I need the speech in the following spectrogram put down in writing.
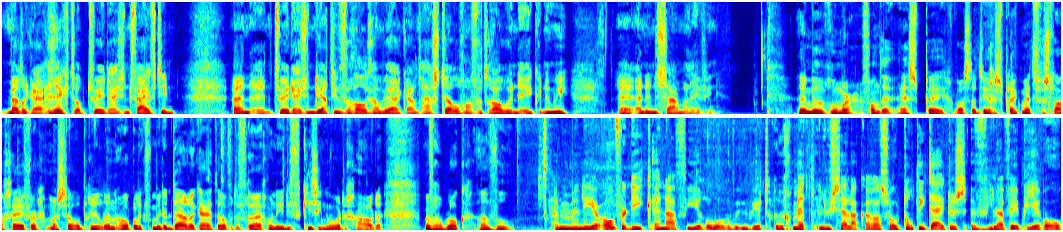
met elkaar richten op 2015... en in 2013 vooral gaan werken aan het herstel van vertrouwen in de economie... Uh, en in de samenleving. Emil Roemer van de SP was dat in gesprek met verslaggever Marcel Bril... en hopelijk vanmiddag duidelijkheid over de vraag wanneer de verkiezingen worden gehouden. Mevrouw Blok, aan voel. Meneer Overdiek, en na vieren horen we u weer terug met Lucella Carrasso. Tot die tijd dus Villa VPRO.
